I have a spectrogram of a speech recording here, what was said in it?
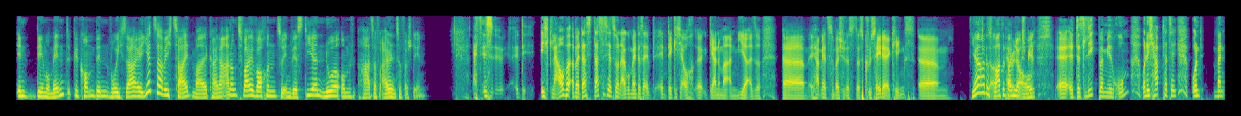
in den Moment gekommen bin, wo ich sage, jetzt habe ich Zeit, mal, keine Ahnung, zwei Wochen zu investieren, nur um Hearts of Iron zu verstehen. Es ist, äh, ich glaube, aber das, das ist jetzt so ein Argument, das entdecke ich auch äh, gerne mal an mir. Also äh, ich habe mir jetzt zum Beispiel das, das Crusader Kings. Ähm, ja, das wartet bei mir auch. Äh, das liegt bei mir rum und ich habe tatsächlich und man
